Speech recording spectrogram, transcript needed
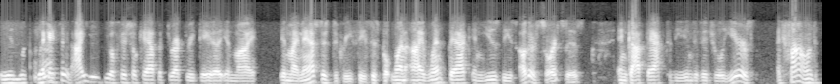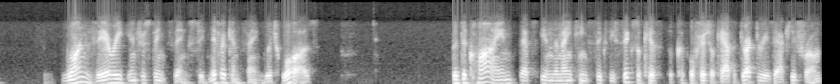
and mm-hmm. like I said, I use the official Catholic Directory data in my in my master's degree thesis, but when I went back and used these other sources and got back to the individual years, I found one very interesting thing, significant thing, which was the decline that's in the 1966 official Catholic Directory is actually from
